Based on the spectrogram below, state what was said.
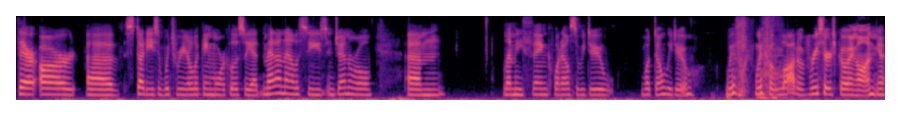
there are uh, studies in which we are looking more closely at meta-analyses in general. Um, let me think. What else do we do? What don't we do? We have we have a lot of research going on. Yeah.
